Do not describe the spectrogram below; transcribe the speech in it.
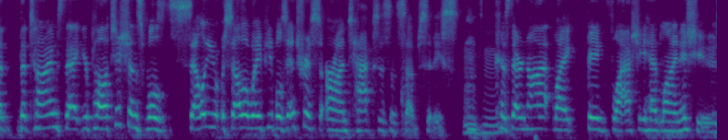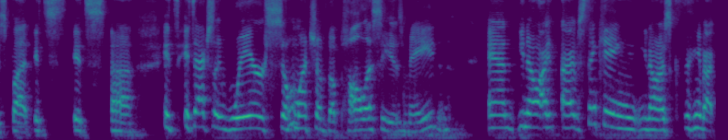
the, the times that your politicians will sell you sell away people's interests are on taxes and subsidies because mm-hmm. they're not like big flashy headline issues but it's it's uh, it's it's actually where so much of the policy is made and you know I, I was thinking you know i was thinking about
